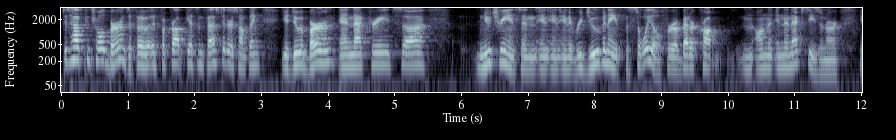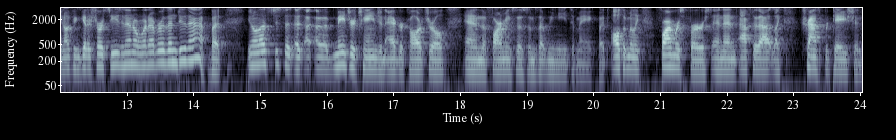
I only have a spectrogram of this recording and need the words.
just have controlled burns. If a, if a crop gets infested or something, you do a burn, and that creates uh, nutrients and, and, and it rejuvenates the soil for a better crop on the in the next season or you know if you can get a short season in or whatever then do that. But you know that's just a, a, a, major change in agricultural and the farming systems that we need to make. But ultimately farmers first and then after that like transportation.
